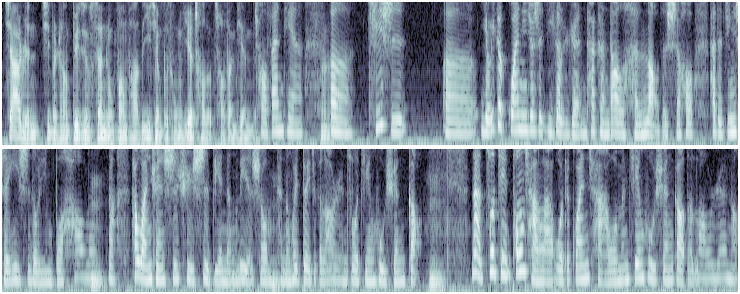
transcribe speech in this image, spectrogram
家人基本上对这种三种方法的意见不同，也吵吵翻天的？吵翻天，嗯，其实。呃，有一个观念，就是一个人他可能到了很老的时候，他的精神意识都已经不好了。嗯，那他完全失去识别能力的时候，我们可能会对这个老人做监护宣告。嗯，那做监通常啦，我的观察，我们监护宣告的老人哦，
